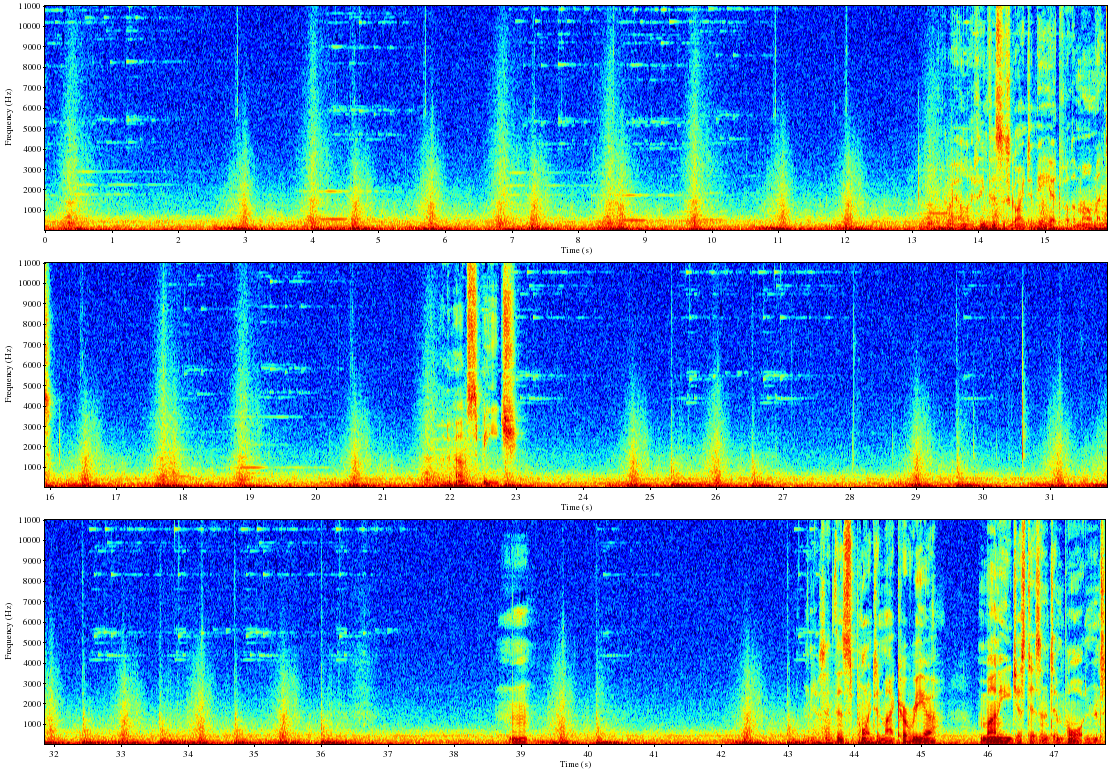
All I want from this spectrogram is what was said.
Well, I think this is going to be it for the moment. This point in my career, money just isn't important.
